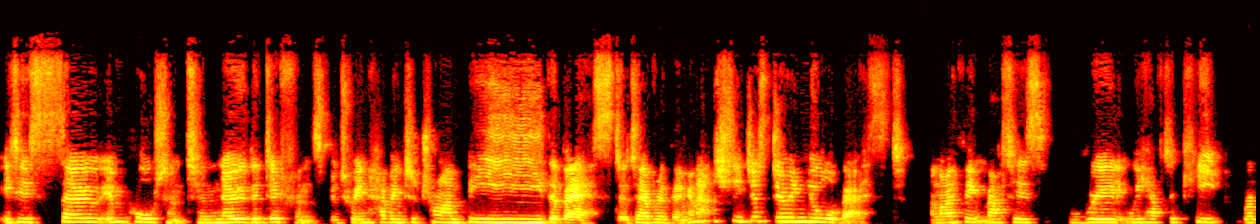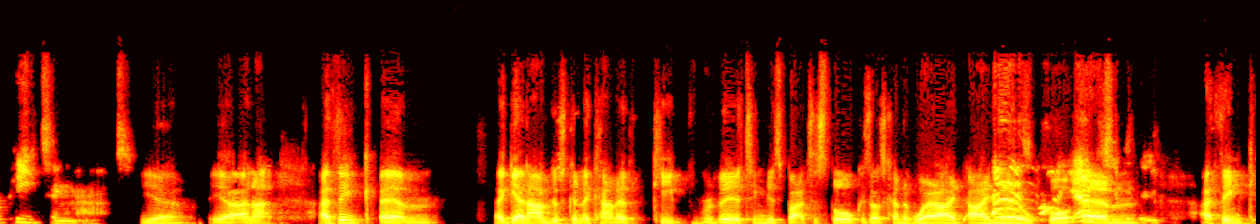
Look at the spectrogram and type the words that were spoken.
it is so important to know the difference between having to try and be the best at everything and actually just doing your best. And I think that is really we have to keep repeating that. Yeah, yeah, and I I think um again, I'm just going to kind of keep reverting this back to sport because that's kind of where I, I know. but yeah, um, I think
